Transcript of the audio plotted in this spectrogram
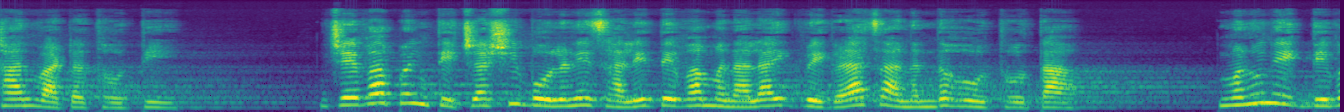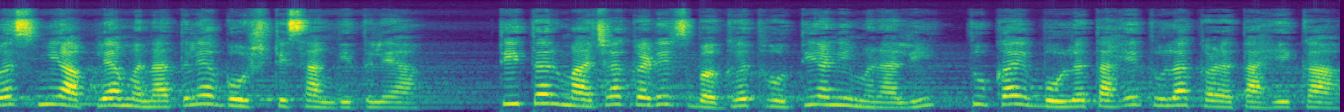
छान वाटत होती. जेव्हा पण तिच्याशी बोलणे झाले तेव्हा मनाला एक वेगळाच आनंद होत होता. म्हणून एक दिवस मी आपल्या मनातल्या गोष्टी सांगितल्या. ती तर माझ्याकडेच बघत होती आणि म्हणाली तू काय बोलत आहे तुला कळत आहे का?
